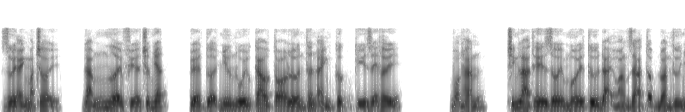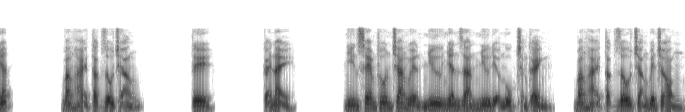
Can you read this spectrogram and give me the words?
dưới ánh mặt trời, đám người phía trước nhất, huyện tựa như núi cao to lớn thân ảnh cực kỳ dễ thấy. Bọn hắn, chính là thế giới mới tứ đại hoàng giả tập đoàn thứ nhất. Băng hải tặc dâu trắng. T. Cái này. Nhìn xem thôn trang nguyện như nhân gian như địa ngục trắng cảnh, băng hải tặc dâu trắng bên trong,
